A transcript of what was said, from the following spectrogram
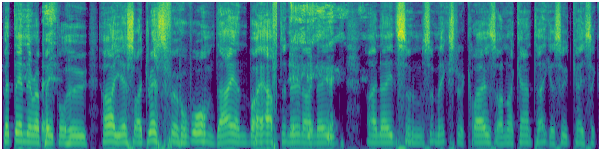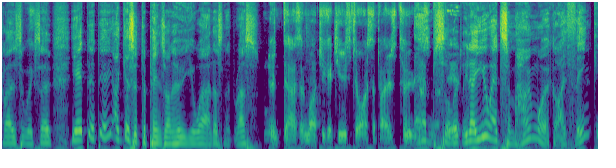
but then there are people who, oh yes, I dress for a warm day, and by afternoon I need I need some some extra clothes on. I can't take a suitcase of clothes to work. So yeah, it, it, I guess it depends on who you are, doesn't it, Russ? It does, and what you get used to, I suppose, too. Absolutely. Yeah. Now you had some homework, I think.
